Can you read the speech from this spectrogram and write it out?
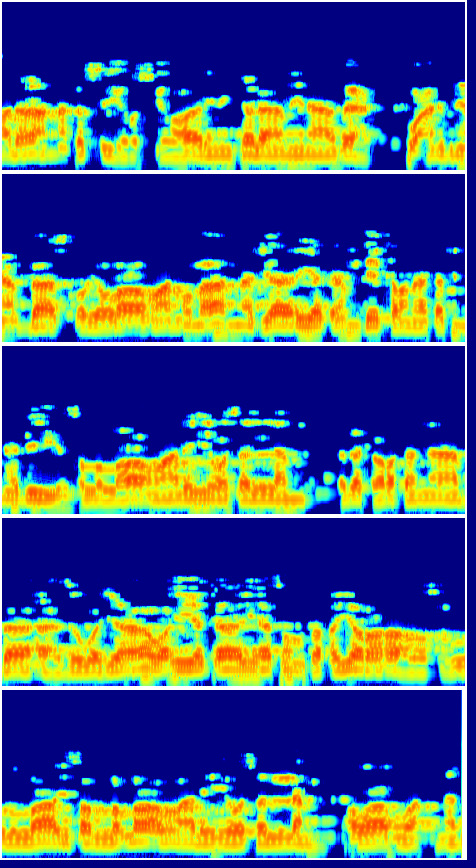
على أن تفسير الشغار من كلام نافع. وعن ابن عباس رضي الله عنهما أن جارية أتت النبي صلى الله عليه وسلم فذكرت أن أباها زوجها وهي كارهة فخيرها رسول الله صلى الله عليه وسلم. رواه أحمد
